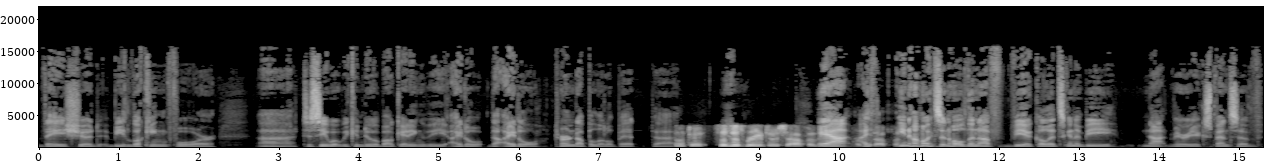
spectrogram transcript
they should be looking for uh, to see what we can do about getting the idle the idle turned up a little bit. Uh, Okay. So Yeah. just bring it to a shop and yeah, hook I it up. And, you know it's an old enough vehicle. It's going to be not very expensive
